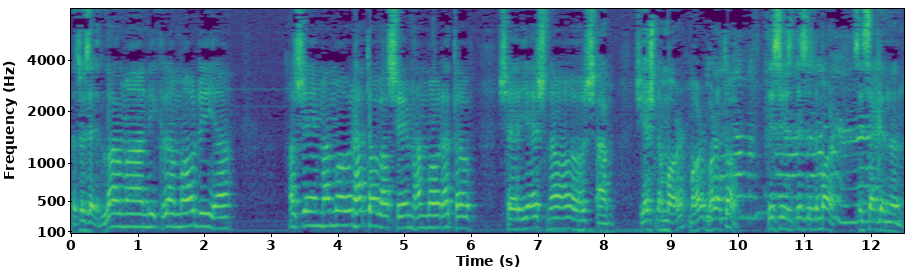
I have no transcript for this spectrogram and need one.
That's what it says. Lama nikra moria Hashem hamor hatov Hashem hamor hatov sheyeshno sham sheyeshno more more more hatov. This is this is the more. It's the second one.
